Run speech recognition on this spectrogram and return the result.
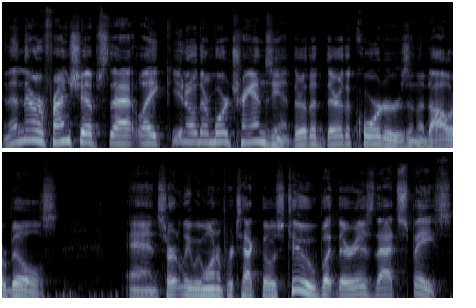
And then there are friendships that, like, you know, they're more transient. They're the they're the quarters and the dollar bills. And certainly we want to protect those too, but there is that space.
